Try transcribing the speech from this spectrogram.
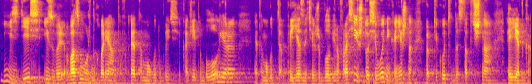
И здесь из возможных вариантов это могут быть какие-то блогеры, это могут быть там, приезды тех же блогеров в России, что сегодня, конечно, практикуется достаточно редко.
